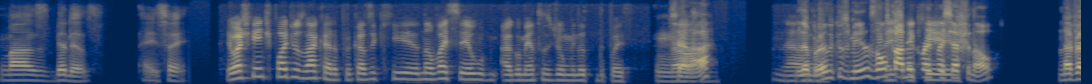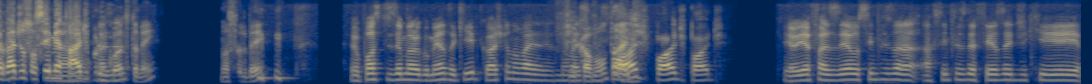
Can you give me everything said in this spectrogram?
mas beleza. É isso aí. Eu acho que a gente pode usar, cara, por causa que não vai ser um- argumentos de um minuto depois. Não. Será? Não. Lembrando que os meninos não É- sabem é como é que vai que- ser a final. Na verdade, eu só sei Não, metade por mas enquanto é- também. Mas tudo bem. Eu posso dizer meu argumento aqui, porque eu acho que não vai. Não vai Fica ser à vontade. Pode, pode, pode. Eu ia fazer o simples, a, a simples defesa de que.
